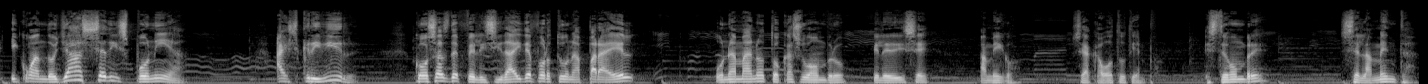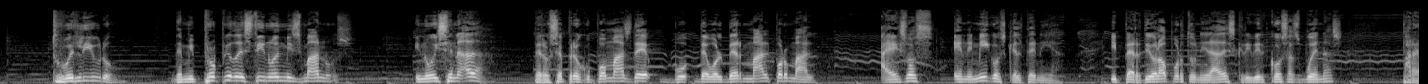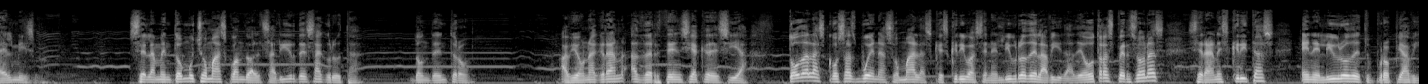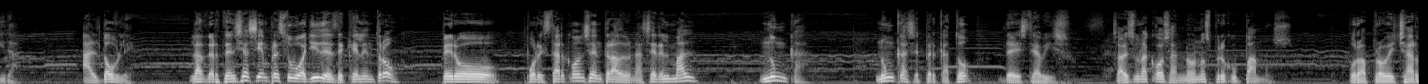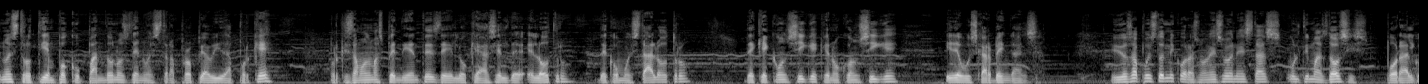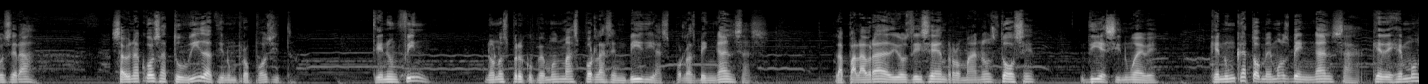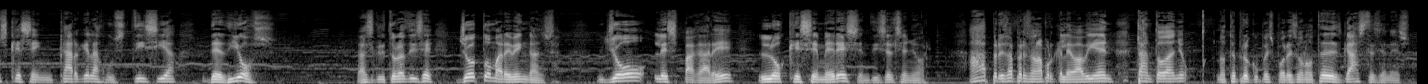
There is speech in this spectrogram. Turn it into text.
y cuando ya se disponía a escribir cosas de felicidad y de fortuna para él, una mano toca su hombro y le dice, amigo, se acabó tu tiempo. Este hombre se lamenta Tuve el libro de mi propio destino en mis manos y no hice nada, pero se preocupó más de devolver mal por mal a esos enemigos que él tenía y perdió la oportunidad de escribir cosas buenas para él mismo. Se lamentó mucho más cuando al salir de esa gruta donde entró, había una gran advertencia que decía, todas las cosas buenas o malas que escribas en el libro de la vida de otras personas serán escritas en el libro de tu propia vida, al doble. La advertencia siempre estuvo allí desde que él entró, pero por estar concentrado en hacer el mal, nunca, nunca se percató de este aviso. ¿Sabes una cosa? No nos preocupamos por aprovechar nuestro tiempo ocupándonos de nuestra propia vida. ¿Por qué? Porque estamos más pendientes de lo que hace el, el otro, de cómo está el otro, de qué consigue, qué no consigue y de buscar venganza. Y Dios ha puesto en mi corazón eso en estas últimas dosis. Por algo será. ¿Sabe una cosa? Tu vida tiene un propósito tiene un fin. No nos preocupemos más por las envidias, por las venganzas. La palabra de Dios dice en Romanos 12, 19, que nunca tomemos venganza, que dejemos que se encargue la justicia de Dios. Las escrituras dice, yo tomaré venganza, yo les pagaré lo que se merecen, dice el Señor. Ah, pero esa persona porque le va bien, tanto daño, no te preocupes por eso, no te desgastes en eso.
